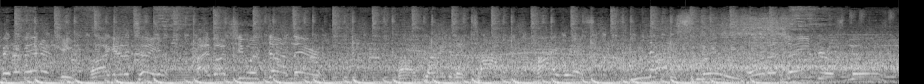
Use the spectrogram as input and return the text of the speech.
Bit of energy. Well, I got to tell you, I thought she was done there. Oh, going to the top. High risk. Nice move. Oh, a dangerous move.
